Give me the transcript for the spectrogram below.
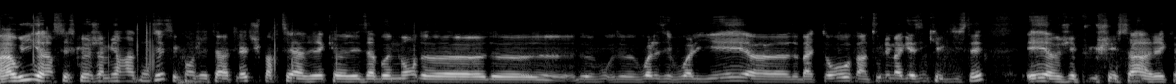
Ah oui, alors c'est ce que j'aime bien raconter, c'est quand j'étais athlète, je partais avec euh, les abonnements de, de, voiles et voiliers, euh, de bateaux, enfin tous les magazines qui existaient, et euh, j'ai pluché ça avec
